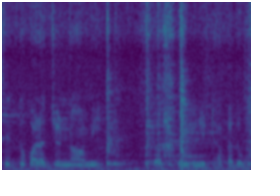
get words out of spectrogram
সেদ্ধ করার জন্য আমি দশ কুড়ি মিনিট ঢাকা দেবো।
